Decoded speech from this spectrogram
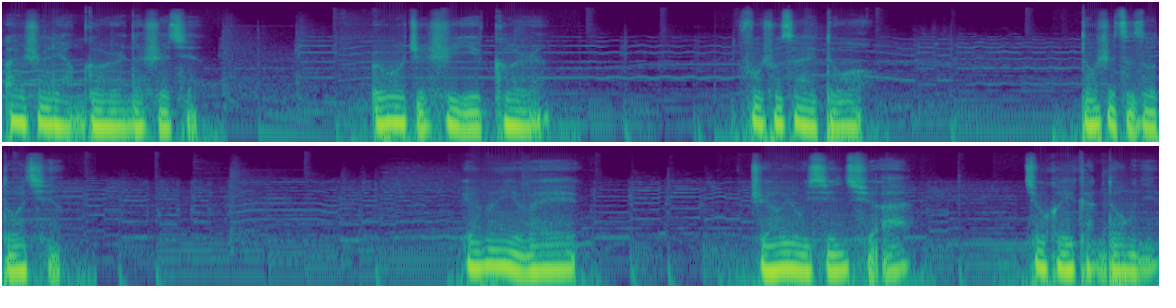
爱是两个人的事情，如果只是一个人，付出再多，都是自作多情。原本以为，只要用心去爱，就可以感动你，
